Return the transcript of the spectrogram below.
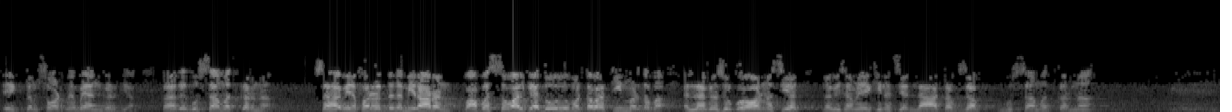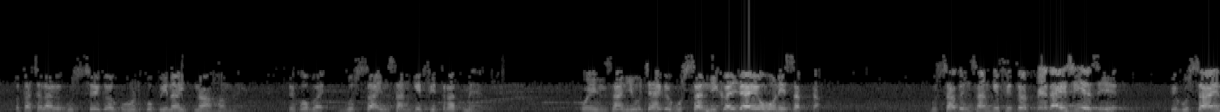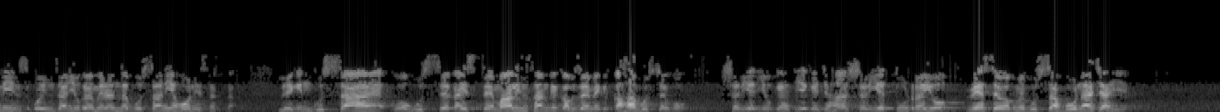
ایک دم شارٹ میں بیان کر دیا۔ کہا کہ غصہ مت کرنا۔ صحابی نے فرد دے میرارن، واپس سوال کیا، دو دو مرتبہ، تین مرتبہ، اللہ کے رسول کو اور نصیحت؟ نبی صاحب نے ایک ہی نصیحت، لا تفضب غصہ مت کرنا۔ پتہ چلا کہ غصے کے گھونٹ کو پینا اتنا اہم ہے۔ دیکھو بھائی، غصہ انسان کی فطرت میں ہے۔ کوئی انسان یوں چاہے کہ غصہ نکل جائے، یہ ہو نہیں سکتا۔ غصہ تو انسان کی فطرت پیدائش ہی ایسی ہے کہ غصہ ہے نہیں، کوئی انسان یوں کہ میرے اندر غصہ نہیں ہو نہیں سکتا۔ لیکن غصہ ہے، وہ غصے کا استعمال انسان کے قبضے میں کہ کہاں غصے کو شریعت یوں کہتی ہے کہ جہاں شریعت ٹوٹ رہی ہو، ویسے وقت میں غصہ ہونا چاہیے۔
